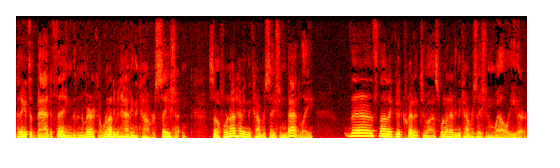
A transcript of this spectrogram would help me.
I think it's a bad thing that in America we're not even having the conversation. So if we're not having the conversation badly, that's not a good credit to us. We're not having the conversation well either.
